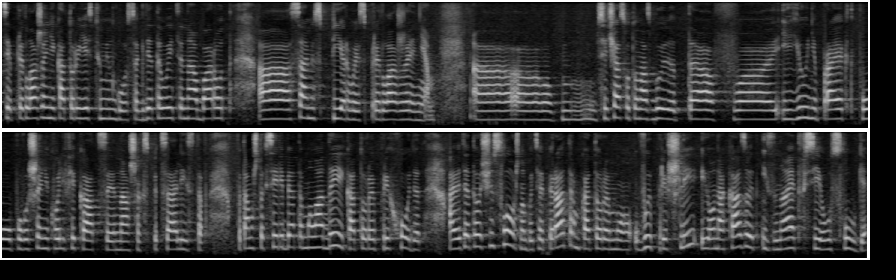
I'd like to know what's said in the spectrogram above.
Те предложения, которые есть у Мингоса, где-то выйти наоборот сами с первой с предложением. Сейчас вот у нас будет в июне проект по повышению квалификации наших специалистов, потому что все ребята молодые, которые приходят, а ведь это очень сложно быть оператором, которому вы пришли, и он оказывает и знает все услуги.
